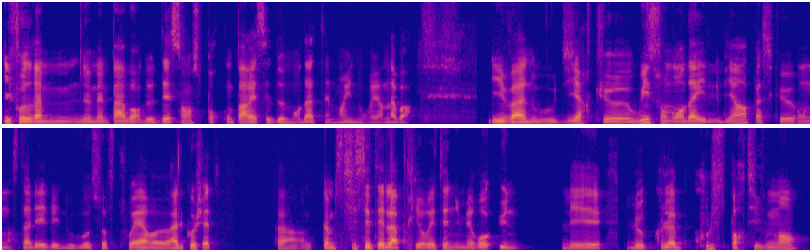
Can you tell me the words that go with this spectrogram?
Il faudrait ne même pas avoir de décence pour comparer ces deux mandats tellement ils n'ont rien à voir. Il va nous dire que oui, son mandat il est bien parce qu'on a installé les nouveaux softwares euh, Alcochette. Comme si c'était la priorité numéro une. Le club coule sportivement,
